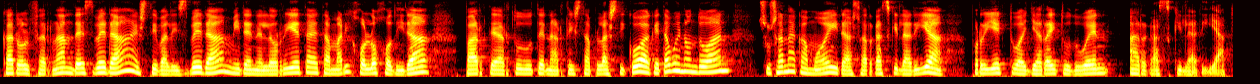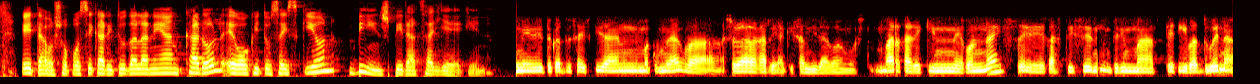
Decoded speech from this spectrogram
Karol Fernandez bera, Estibaliz bera, Miren Elorrieta eta Marijo Lojo dira parte hartu duten artista plastikoak eta buen ondoan Susana Kamoeiras argazkilaria, proiektua jarraitu duen argazkilaria. Eta oso pozikaritu dalanean Karol egokitu zaizkion bi inspiratzaileekin. Nire tokatu zaizkidan emakumeak, ba, zoragarriak izan dira, vamos. Margarekin egon naiz, e, gaztizen imprimategi bat duena,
